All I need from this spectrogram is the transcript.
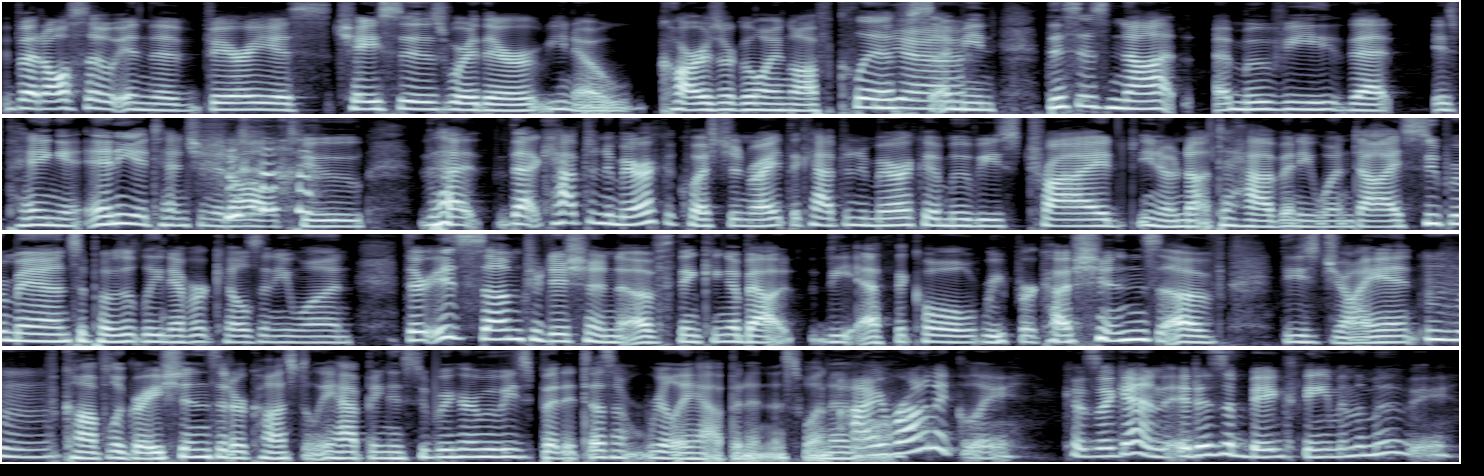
But also in the various chases where their, you know, cars are going off cliffs. Yeah. I mean, this is not a movie that is paying any attention at all to that that Captain America question, right? The Captain America movies tried, you know, not to have anyone die. Superman supposedly never kills anyone. There is some tradition of thinking about the ethical repercussions of these giant mm-hmm. conflagrations that are constantly happening in superhero movies, but it doesn't really happen in this one at Ironically, all. Ironically, because again, it is a big theme in the movie.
